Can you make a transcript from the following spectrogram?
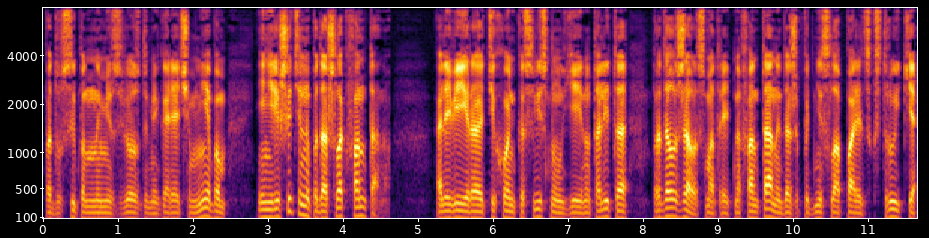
под усыпанными звездами горячим небом и нерешительно подошла к фонтану. Оливейра тихонько свистнул ей, но Талита продолжала смотреть на фонтан и даже поднесла палец к струйке,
